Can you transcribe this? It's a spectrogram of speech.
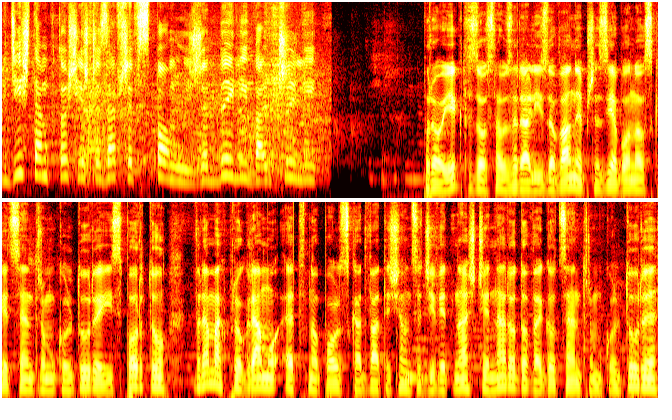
Gdzieś tam ktoś jeszcze zawsze wspomni, że byli, walczyli. Projekt został zrealizowany przez Jabłonowskie Centrum Kultury i Sportu w ramach programu Etnopolska 2019 Narodowego Centrum Kultury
